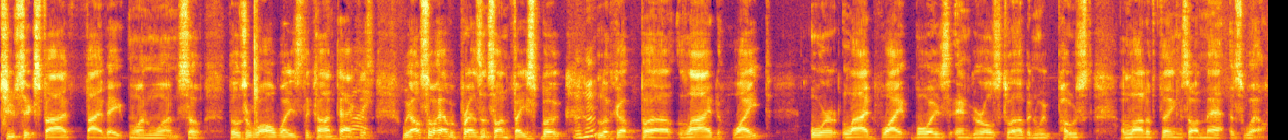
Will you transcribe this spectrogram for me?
265 5811. So those are all ways to contact us. We also have a presence on Facebook. Look up uh, Lide White or Lide White Boys and Girls Club, and we post a lot of things on that as well.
